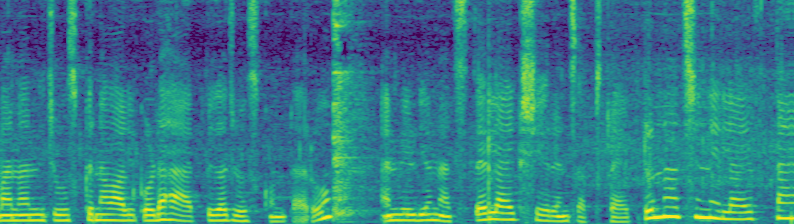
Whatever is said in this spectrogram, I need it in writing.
మనల్ని చూసుకునే వాళ్ళు కూడా హ్యాపీగా చూసుకుంటారు. అండ్ వీడియో నచ్చితే like share and subscribe to నచ్చింది లైఫ్. థ్యాంక్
